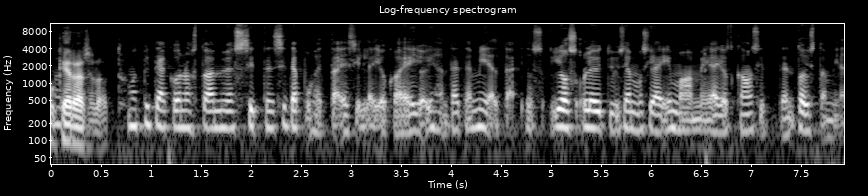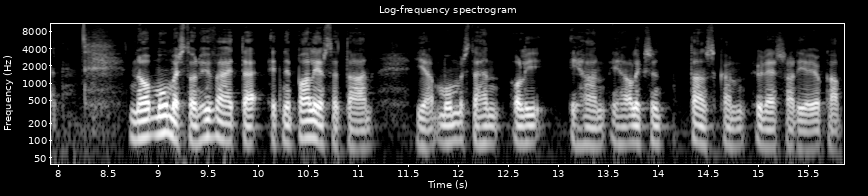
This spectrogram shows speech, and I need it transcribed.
mut, kerran sanottu. Mutta pitääkö nostaa myös sitten sitä puhetta esille, joka ei ole ihan tätä mieltä, jos, jos löytyy semmoisia imaameja, jotka on sitten toista mieltä? No mun mielestä on hyvä, että, että ne paljastetaan ja mun mielestä hän oli ihan, ihan oliko se nyt Tanskan yleisradio, joka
